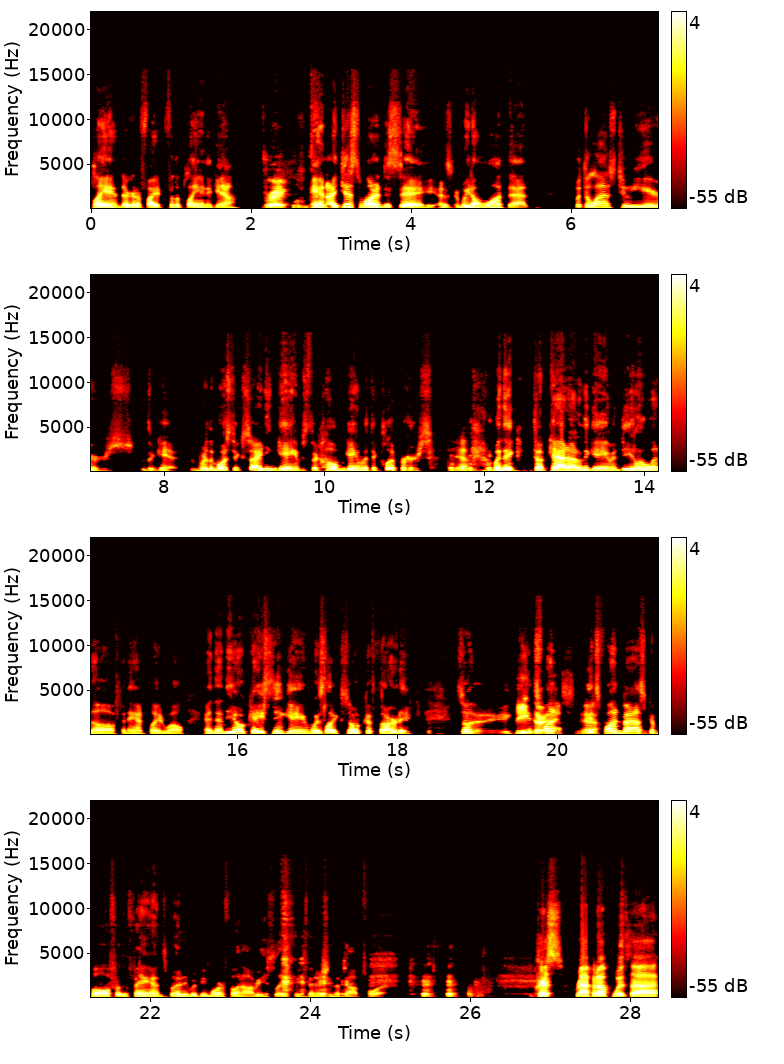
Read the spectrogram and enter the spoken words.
play-in, they're going to fight for the play-in again." right. And I just wanted to say, as we don't want that, but the last two years, the ga- were the most exciting games. The home game with the Clippers, Yeah. when they took KAT out of the game and D'Lo went off and Ant played well, and then the OKC game was like so cathartic. So uh, it- Beat it's their fun, ass. Yeah. It's fun basketball for the fans, but it would be more fun, obviously, if we finish in the top four. Chris, wrap it up with uh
